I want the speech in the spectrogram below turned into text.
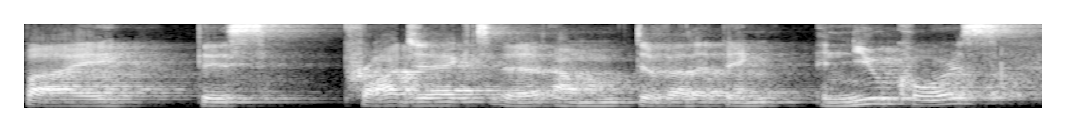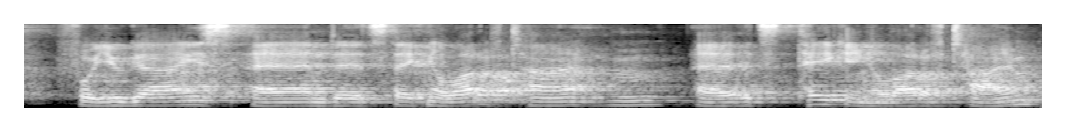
by this project. Uh, I'm developing a new course for you guys and it's taking a lot of time. Uh, it's taking a lot of time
